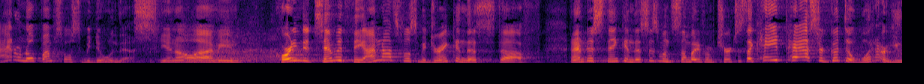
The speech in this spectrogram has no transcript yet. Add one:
I don't know if I'm supposed to be doing this. You know, I mean, according to Timothy, I'm not supposed to be drinking this stuff. And I'm just thinking, this is when somebody from church is like, hey, Pastor, good to, what are you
